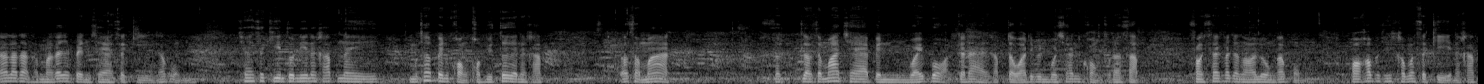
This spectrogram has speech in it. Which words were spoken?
แล้วระดับถัดมาก็จะเป็นแชร์สกรีนครับผมแชร์สกรีนตัวนี้นะครับในถ้าเป็นของคอมพิวเตอร์นะครับ เราสามารถเราสามารถแชร์เป็นไวท์บอร์ดก็ได้ครับ แต่ว่าที่เป็นเวอร์ชันของโทรศัพท์ ฟังก์ชันก็จะน้อยลงครับผม พอเข้าไปที่คำว่าสกรีนนะครับ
